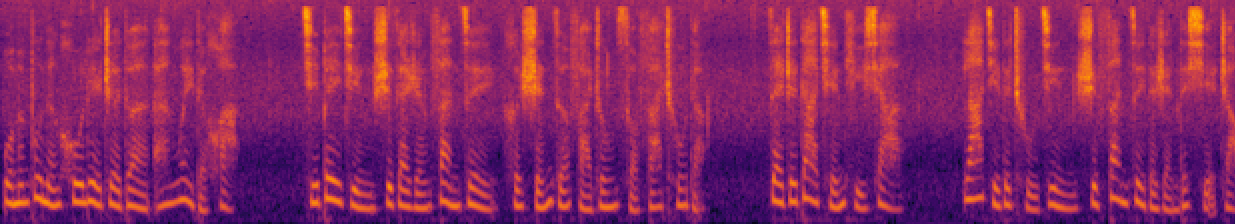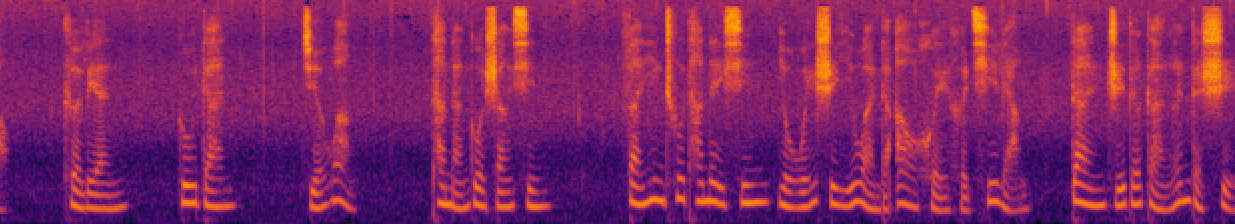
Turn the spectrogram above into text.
我们不能忽略这段安慰的话。其背景是在人犯罪和神责罚中所发出的。在这大前提下，拉杰的处境是犯罪的人的写照，可怜、孤单、绝望。他难过、伤心，反映出他内心有为时已晚的懊悔和凄凉。但值得感恩的是，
